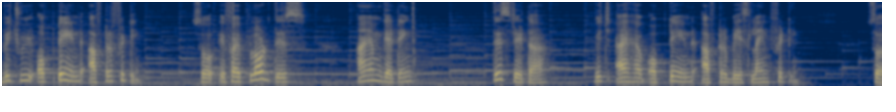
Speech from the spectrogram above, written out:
which we obtained after fitting. So if I plot this I am getting this data which I have obtained after baseline fitting so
